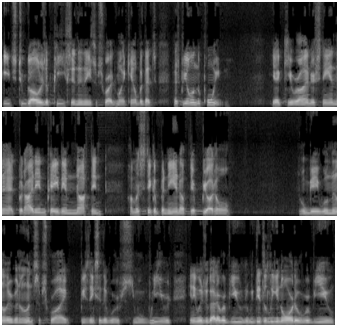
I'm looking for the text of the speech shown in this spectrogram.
each two dollars a piece, and then they subscribed to my account. But that's that's beyond the point. Yeah, Kira, I understand that, but I didn't pay them nothing. I'm gonna stick a banana up their butthole. Okay, well now they're gonna unsubscribe because they said they were, were weird. Anyways, we got a review. We did the Leonardo review.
